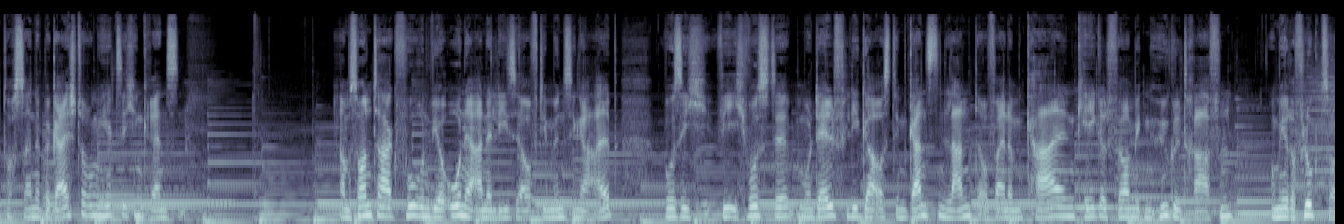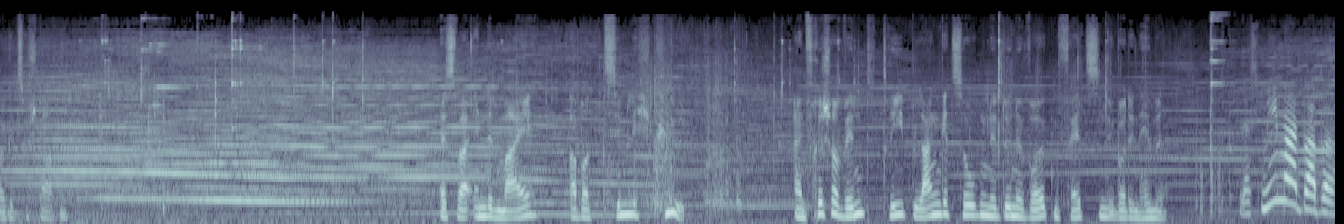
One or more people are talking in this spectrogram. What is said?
doch seine Begeisterung hielt sich in Grenzen. Am Sonntag fuhren wir ohne Anneliese auf die Münzinger Alb, wo sich, wie ich wusste, Modellflieger aus dem ganzen Land auf einem kahlen, kegelförmigen Hügel trafen, um ihre Flugzeuge zu starten. Es war Ende Mai, aber ziemlich kühl. Ein frischer Wind trieb langgezogene dünne Wolkenfetzen über den Himmel. Lass mich mal, Baba.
